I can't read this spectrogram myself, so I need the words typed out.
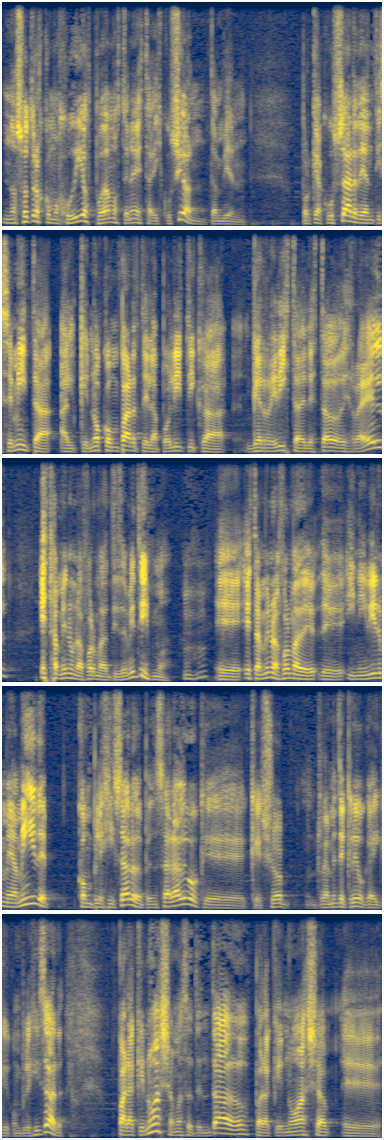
nosotros como judíos podamos tener esta discusión también. Porque acusar de antisemita al que no comparte la política guerrerista del Estado de Israel es también una forma de antisemitismo. Eh, es también una forma de, de inhibirme a mí, de complejizar o de pensar algo que, que yo realmente creo que hay que complejizar. Para que no haya más atentados, para que no haya eh,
